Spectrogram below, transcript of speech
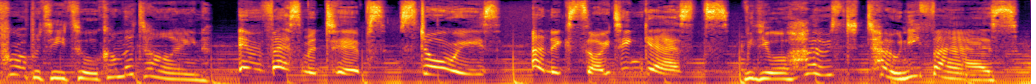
Property Talk on the Tyne. Investment tips, stories, and exciting guests with your host, Tony Fairs.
